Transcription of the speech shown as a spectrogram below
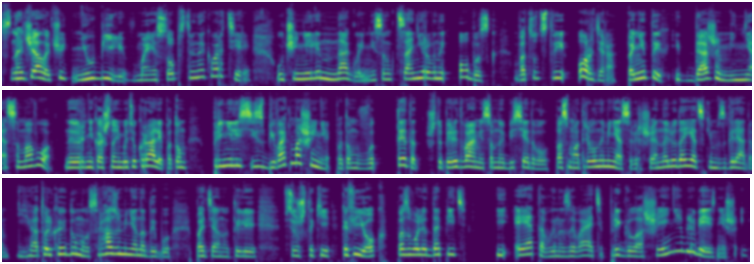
Сначала чуть не убили в моей собственной квартире, учинили наглый, несанкционированный обыск в отсутствии ордера, понятых и даже меня самого. Наверняка что-нибудь украли, потом принялись избивать машине, потом вот этот, что перед вами со мной беседовал, посматривал на меня совершенно людоедским взглядом. Я только и думал, сразу меня на дыбу потянут или все же таки кофеек позволят допить. И это вы называете приглашением, любезнейший?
